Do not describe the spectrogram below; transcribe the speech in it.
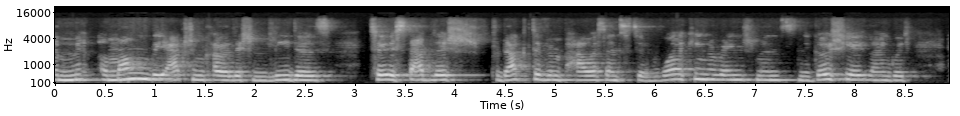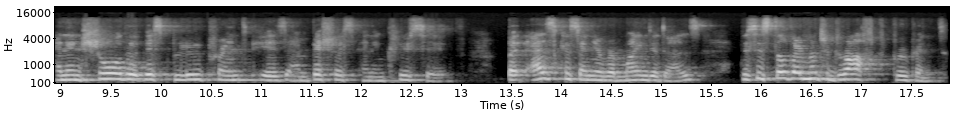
among the Action Coalition leaders to establish productive and power sensitive working arrangements, negotiate language, and ensure that this blueprint is ambitious and inclusive. But as Xenia reminded us, this is still very much a draft blueprint.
